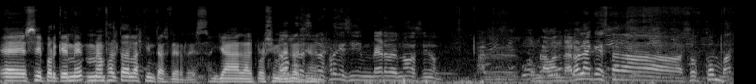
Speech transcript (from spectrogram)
Eh, sí, porque me, me han faltado las cintas verdes. Ya las No, próximas però si no és perquè siguin verdes, no, sinó el, com la banderola aquesta de Soft Combat.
